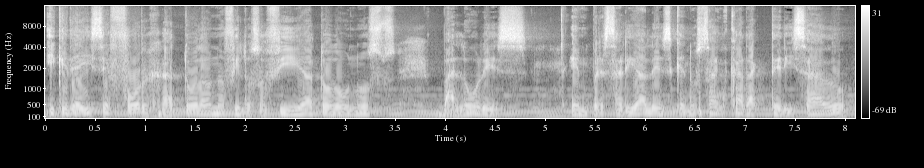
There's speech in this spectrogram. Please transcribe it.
y que de ahí se forja toda una filosofía, todos unos valores empresariales que nos han caracterizado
